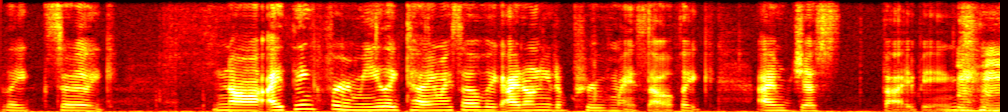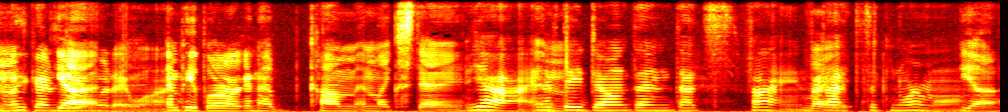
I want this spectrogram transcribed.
like so like not i think for me like telling myself like i don't need to prove myself like i'm just vibing Mhm. like i'm Yeah. doing what i want and people are gonna come and like stay. yeah and, if they don't then that's fine Right. that's like normal Yeah.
